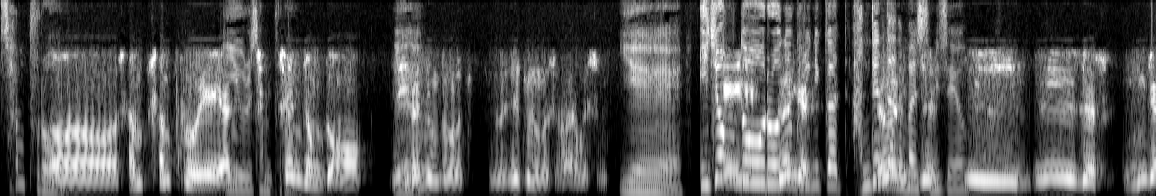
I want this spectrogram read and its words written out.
3%. 어, 3, 3%에 한 이율 3%. 7천 정도 예, 예. 이런 정도로 그 해주는 것으로 알고 있습니다. 예. 이 정도로는 예. 그건 이제- 그러니까 안 된다는 저는 말씀이세요? 이, 이, 이, 저, 융자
